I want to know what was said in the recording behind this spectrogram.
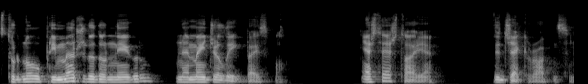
se tornou o primeiro jogador negro na Major League Baseball. Esta é a história de Jackie Robinson.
